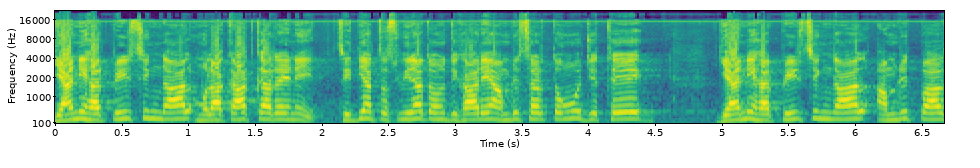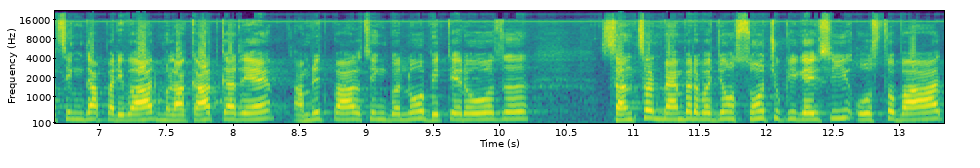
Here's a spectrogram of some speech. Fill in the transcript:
ਗਿਆਨੀ ਹਰਪ੍ਰੀਤ ਸਿੰਘ ਨਾਲ ਮੁਲਾਕਾਤ ਕਰ ਰਹੇ ਨੇ। ਸਿੱਧੀਆਂ ਤਸਵੀਰਾਂ ਤੁਹਾਨੂੰ ਦਿਖਾ ਰਹੇ ਹਾਂ ਅੰਮ੍ਰਿਤਸਰ ਤੋਂ, ਜਿੱਥੇ ਗਿਆਨੀ ਹਰਪ੍ਰੀਤ ਸਿੰਘ ਨਾਲ ਅੰਮ੍ਰਿਤਪਾਲ ਸਿੰਘ ਦਾ ਪਰਿਵਾਰ ਮੁਲਾਕਾਤ ਕਰ ਰਿਹਾ ਹੈ। ਅੰਮ੍ਰਿਤਪਾਲ ਸਿੰਘ ਵੱਲੋਂ ਬੀਤੇ ਰੋਜ਼ ਸੰਸਦ ਮੈਂਬਰ ਵਜੋਂ ਸਹੁੰ ਚੁੱਕੀ ਗਈ ਸੀ। ਉਸ ਤੋਂ ਬਾਅਦ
